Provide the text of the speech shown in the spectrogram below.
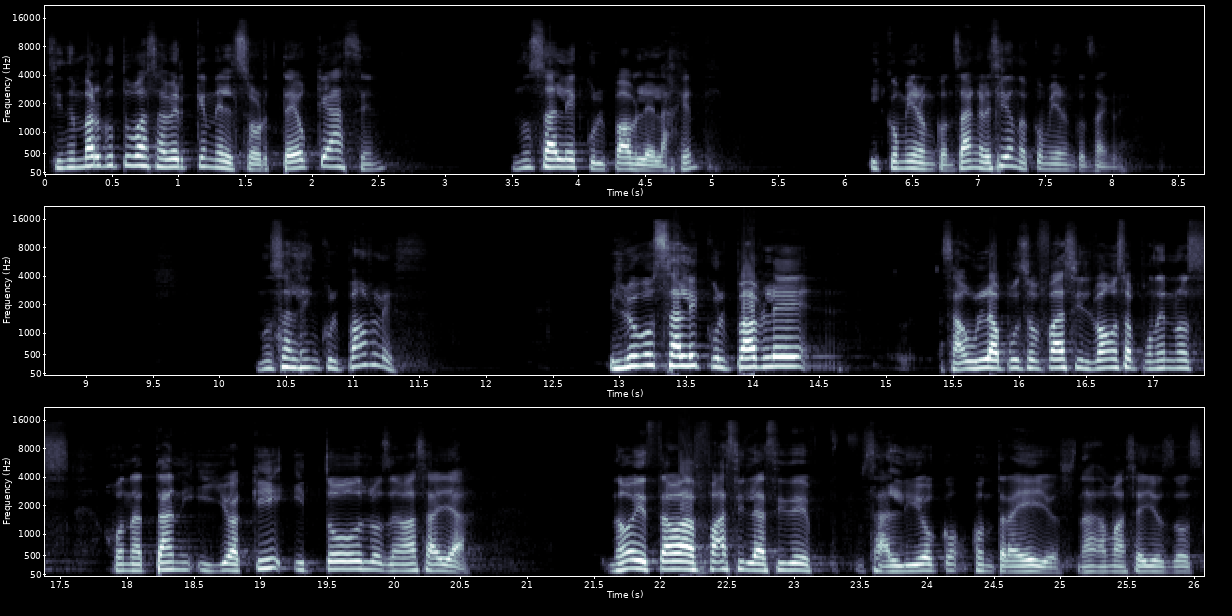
Sin embargo, tú vas a ver que en el sorteo que hacen, no sale culpable la gente. Y comieron con sangre, ¿sí o no comieron con sangre? No salen culpables. Y luego sale culpable, Saúl la puso fácil, vamos a ponernos Jonatán y yo aquí y todos los demás allá. No, estaba fácil así de salió contra ellos, nada más ellos dos.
